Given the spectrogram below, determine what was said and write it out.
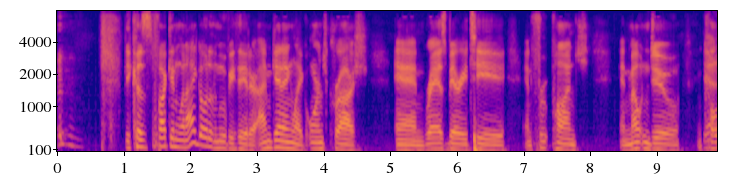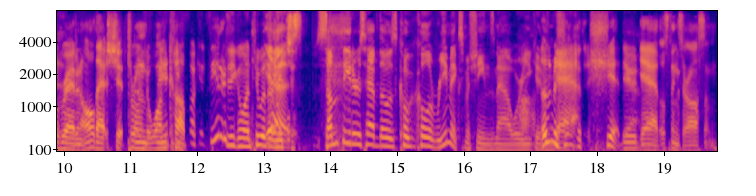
because fucking when I go to the movie theater, I'm getting like orange crush and raspberry tea and fruit punch and Mountain Dew and Yeah. Code Red and all that shit thrown into one cup. Fucking theaters you going to with Yeah, them? just- some theaters have those Coca Cola remix machines now where you oh, can. Those machines Yeah. are the shit, dude. Yeah, those things are awesome.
